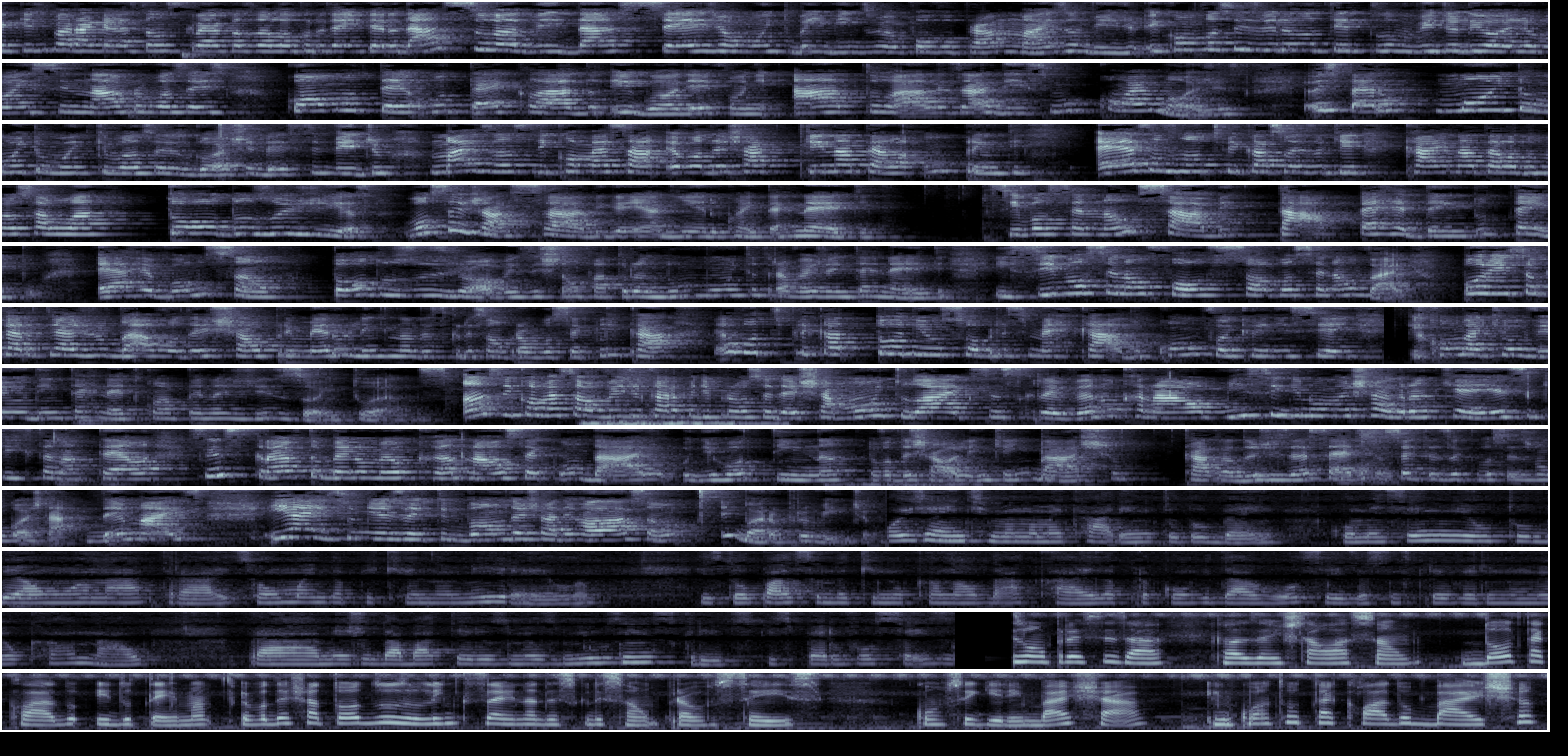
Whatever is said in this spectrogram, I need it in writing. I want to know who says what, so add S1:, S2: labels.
S1: aqui de Paraguai, então se inscreve fazer a loucura inteira da sua vida. Sejam muito bem-vindos, meu povo, para mais um vídeo. E como vocês viram no título do vídeo de hoje, eu vou ensinar para vocês como ter o teclado igual de iPhone atualizadíssimo com emojis. Eu espero muito, muito, muito que vocês gostem desse vídeo. Mas antes de começar, eu vou deixar aqui na tela um print. Essas notificações aqui caem na tela do meu celular todos os dias. Você já sabe ganhar dinheiro com a internet? Se você não sabe, tá perdendo tempo. É a revolução todos os jovens estão faturando muito através da internet. E se você não for, só você não vai. Por isso eu quero te ajudar, vou deixar o primeiro link na descrição para você clicar. Eu vou te explicar tudinho sobre esse mercado, como foi que eu iniciei e como é que eu vi o de internet com apenas 18 anos. Antes de começar o vídeo, eu quero pedir para você deixar muito like, se inscrever no canal, me seguir no meu Instagram, que é esse aqui que tá na tela. Se inscreve também no meu canal secundário, o de rotina. Eu vou deixar o link aí embaixo. Casa dos 17, tenho certeza que vocês vão gostar demais. E é isso, minha gente, vamos deixar de enrolação e bora pro vídeo.
S2: Oi, gente, meu nome é Karine, tudo bem? Comecei no YouTube há um ano atrás, sou mãe da pequena Mirella. Estou passando aqui no canal da Kyla para convidar vocês a se inscreverem no meu canal para me ajudar a bater os meus mil inscritos. Espero vocês
S1: vocês vão precisar fazer a instalação do teclado e do tema. Eu vou deixar todos os links aí na descrição para vocês conseguirem baixar. Enquanto o teclado baixa,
